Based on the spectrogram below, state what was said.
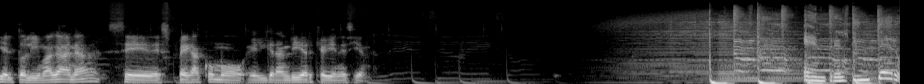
Si el Tolima gana, se despega como el gran líder que viene siendo. Entre el tintero.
